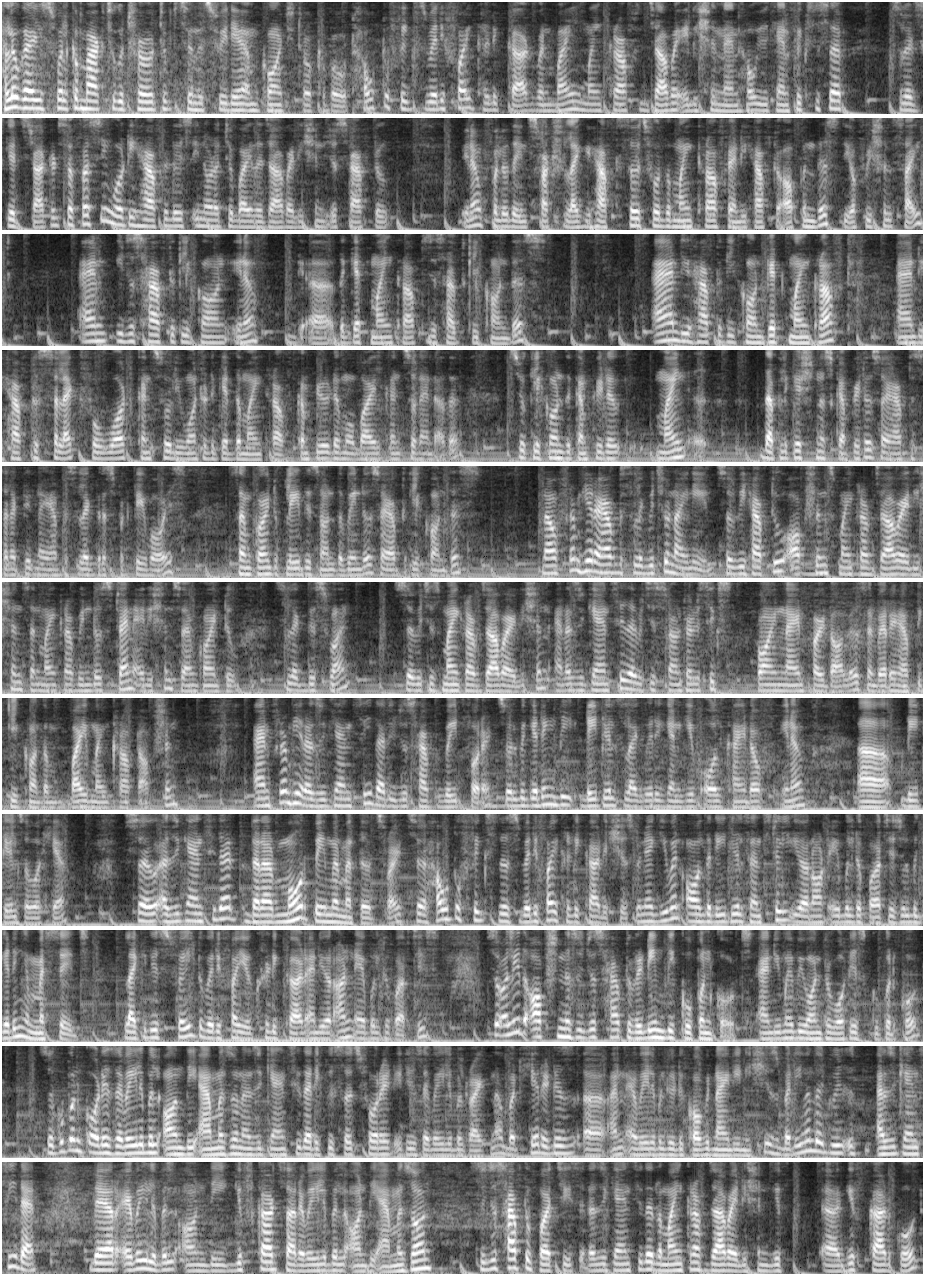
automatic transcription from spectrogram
Hello guys, welcome back to Good Tips. In this video, I'm going to talk about how to fix Verify credit card when buying Minecraft Java Edition and how you can fix this up. So let's get started. So first thing what you have to do is in order to buy the Java Edition, you just have to you know follow the instruction like you have to search for the Minecraft and you have to open this the official site and you just have to click on you know uh, the get Minecraft you just have to click on this and you have to click on get Minecraft. And you have to select for what console you wanted to get the Minecraft computer mobile console and other. So click on the computer mine uh, the application is computer so I have to select it and I have to select the respective OS so I'm going to play this on the Windows so I have to click on this now from here I have to select which one I need so we have two options Minecraft Java editions and Minecraft Windows 10 edition. So I'm going to select this one so which is Minecraft Java edition. And as you can see that which is around 26.95 dollars and where I have to click on the buy Minecraft option. And from here as you can see that you just have to wait for it. So you'll be getting the details like where you can give all kind of you know uh, details over here so as you can see that there are more payment methods right? So how to fix this verify credit card issues? When you're given all the details and still you are not able to purchase you'll be getting a message like it is failed to verify your credit card and you're unable to purchase so only the option is you just have to redeem the coupon codes and you may be wondering what is coupon code. So coupon code is available on the Amazon. As you can see that if you search for it it is available right now. But here it is uh, unavailable due to COVID-19 issues. But even though as you can see that they are available on the gift cards are available on the Amazon. So you just have to purchase it. As you can see that the Minecraft Java edition gift uh, gift card code.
